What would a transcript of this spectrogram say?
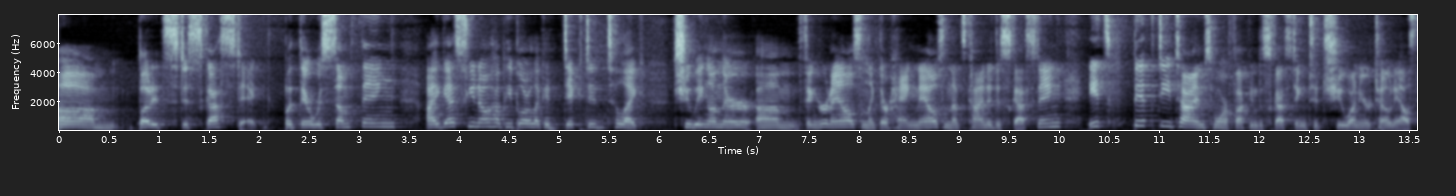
Um, but it's disgusting. But there was something, I guess, you know how people are like addicted to like chewing on their um, fingernails and like their hangnails, and that's kind of disgusting. It's 50 times more fucking disgusting to chew on your toenails.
